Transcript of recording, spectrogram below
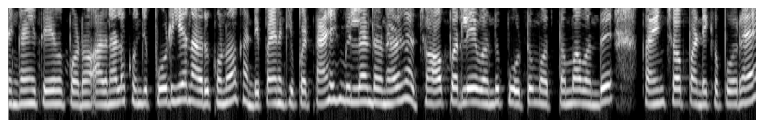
வெங்காயம் தேவைப்படும். அதனால் கொஞ்சம் பொடியாக நறுக்கணும் கண்டிப்பாக எனக்கு இப்போ டைம் இல்லைன்றதுனால நான் சாப்பர்லேயே வந்து போட்டு மொத்தமாக வந்து ஃபைன் சாப் பண்ணிக்க போகிறேன்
